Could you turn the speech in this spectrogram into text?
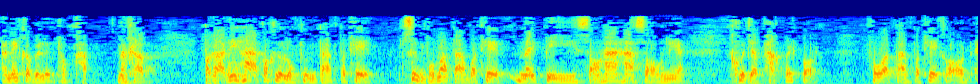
อันนี้ก็เป็นเรื่องทองคำ นะครับ ประการที่ 5 ก็คือลงทุนต่างประเทศ ซึ่งผมว่าต่างประเทศในปี 2552 เนี่ยควรจะพักไว้ก่อน เพราะว่าต่างประเทศก็อ่อนแอ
